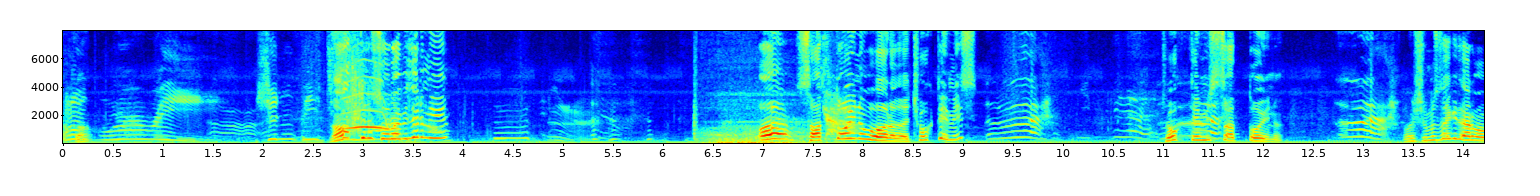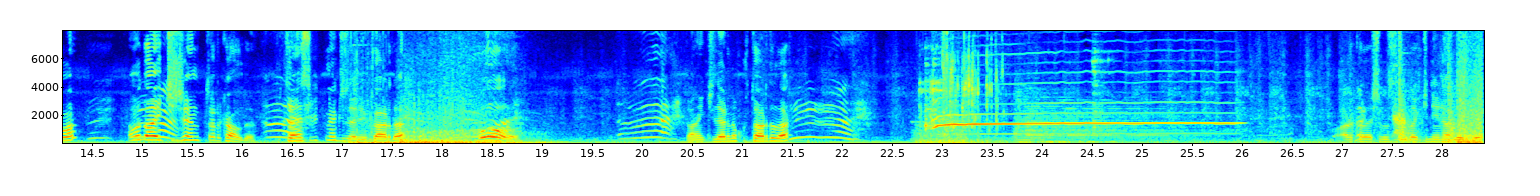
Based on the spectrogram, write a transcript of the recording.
Don't worry. Shouldn't be Ne yaptığını sorabilir miyim? Aa sattı oyunu bu arada. Çok temiz. Çok temiz sattı oyunu. Hoşumuza gider baba. Ama daha iki janitor kaldı. Bir tanesi bitmek üzere yukarıda. Oo. Kankilerini kurtardılar. Arkadaşımız buradakini inat ediyor.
